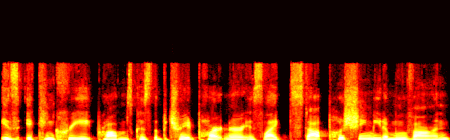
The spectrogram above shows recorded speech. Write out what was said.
is it can create problems because the betrayed partner is like stop pushing me to move on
